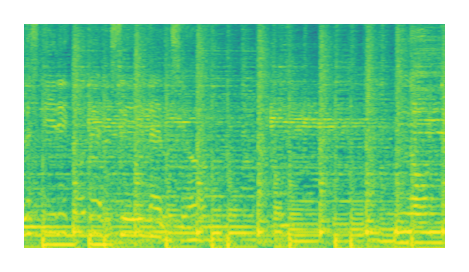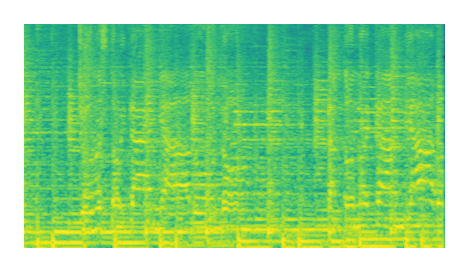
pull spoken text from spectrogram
el espíritu del silencio. No, yo no estoy dañado, no. Tanto no he cambiado,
